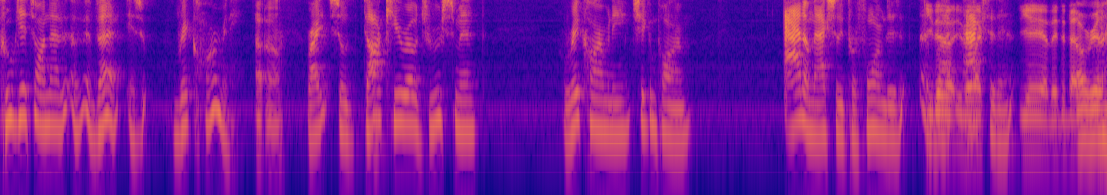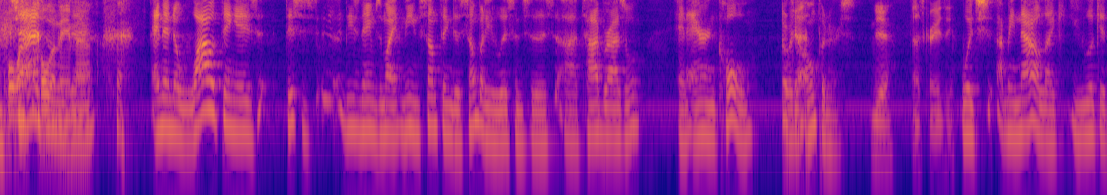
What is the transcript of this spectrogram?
Who gets on that event is Rick Harmony Uh oh. right? So Doc Hero, Drew Smith, Rick Harmony, Chicken Parm. Adam actually performed as He did by it- he did, like- accident, Yeah, yeah, they did that. Oh, really? they Pull, out, pull the Jasmine was name there. out. and then the wild thing is, this is these names might mean something to somebody who listens to this. Uh, Ty Brasel and Aaron Cole were the openers. Yeah. That's crazy. Which I mean, now like you look at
